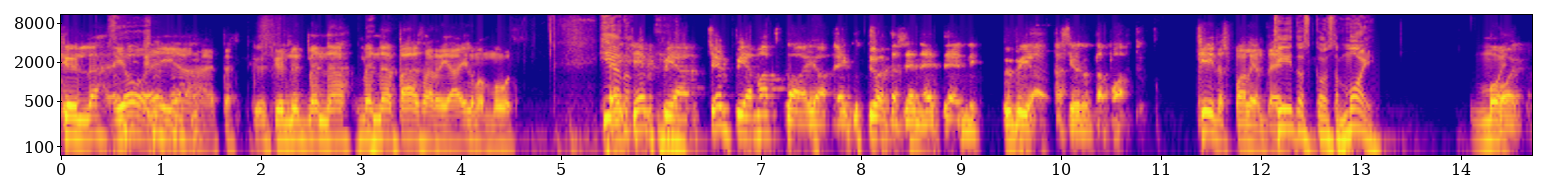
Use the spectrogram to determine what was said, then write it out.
Kyllä, joo, ei jää. Että ky- kyllä nyt mennään, mennään pääsarjaan ilman muuta. Hieno. Ei, tsemppiä, tsemppiä matkaa ja ei kun työtä sen eteen, niin hyviä asioita tapahtuu. Kiitos paljon teille. Kiitos Konsta. Moi. Moi. Moi.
